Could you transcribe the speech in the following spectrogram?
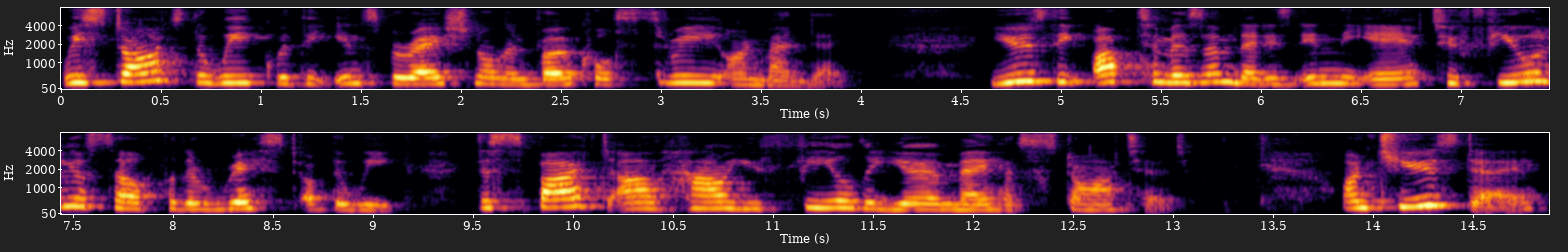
We start the week with the inspirational and vocal three on Monday. Use the optimism that is in the air to fuel yourself for the rest of the week, despite how you feel the year may have started. On Tuesday,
